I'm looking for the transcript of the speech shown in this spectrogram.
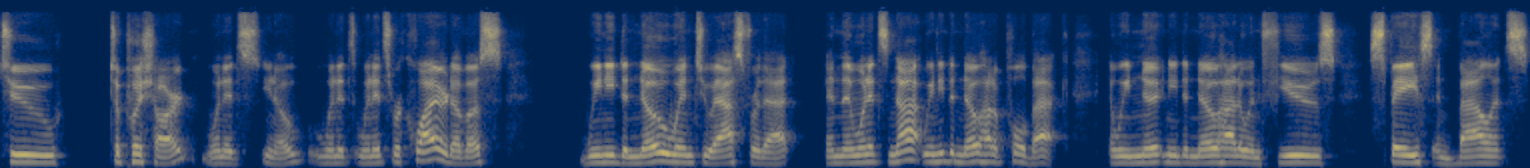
to to push hard when it's you know when it's when it's required of us we need to know when to ask for that. And then when it's not we need to know how to pull back. And we need to know how to infuse space and balance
